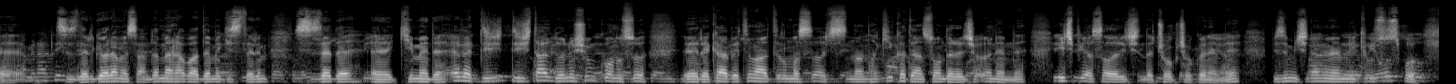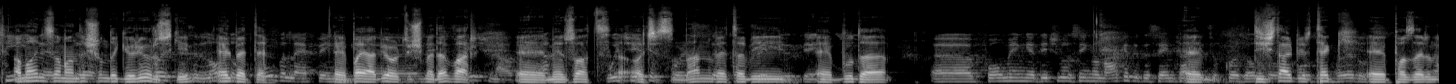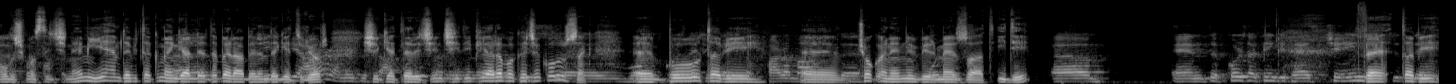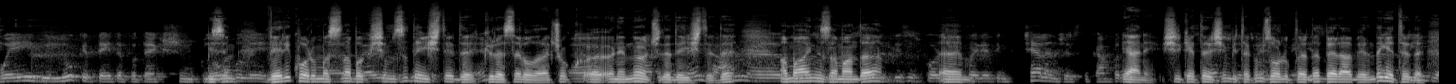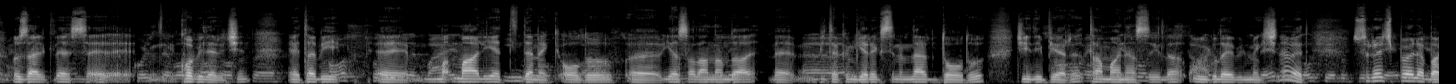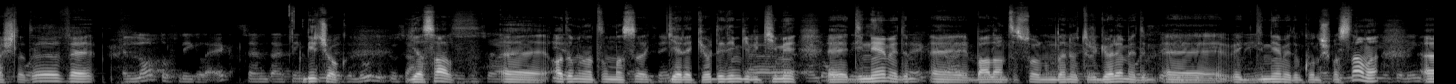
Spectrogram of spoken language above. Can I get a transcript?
sizleri göremesem de merhaba demek isterim. Size de, e, kime de. Evet, dij- dijital dönüşüm konusu e, rekabetin artırılması açısından hakikaten son derece önemli. İç piyasalar için de çok çok önemli. Bizim için en önemli iki husus bu. Ama aynı zamanda şunu da görüyoruz ki elbette e, bayağı bir örtüşme de var e, mevzuat açısından ve tabii e, bu da e, dijital bir tek e, pazarın oluşması için hem iyi hem de bir takım engelleri de beraberinde getiriyor. Şirketler için GDPR'a bakacak olursak e, bu tabii e, çok önemli bir mevzuat idi. Ve tabii Bizim veri korumasına bakışımızı değiştirdi küresel olarak. Çok e, önemli ölçüde değiştirdi. Ama aynı zamanda yani şirketler için bir takım zorlukları da beraberinde getirdi. Özellikle e, KOBİ'ler için. E, tabii e, ma- maliyet demek oldu. E, yasal anlamda e, bir takım gereksinimler doğdu. GDPR'ı tam manasıyla uygulayabilmek için. Evet, süreç böyle başladı ve birçok yasal e, adımın atılması gerekiyor. Dediğim gibi kimi e, dinleyemedim e, bağlantı sorunumdan ötürü göremedim e, ve dinleyemedim konuşmasını ama e,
